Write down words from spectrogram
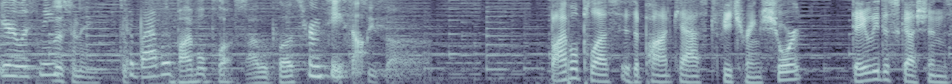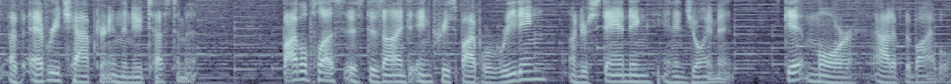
You're listening, listening to, to Bible Bible Plus. Bible Plus from Seesaw. Seesaw. Bible Plus is a podcast featuring short, daily discussions of every chapter in the New Testament. Bible Plus is designed to increase Bible reading, understanding, and enjoyment. Get more out of the Bible.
